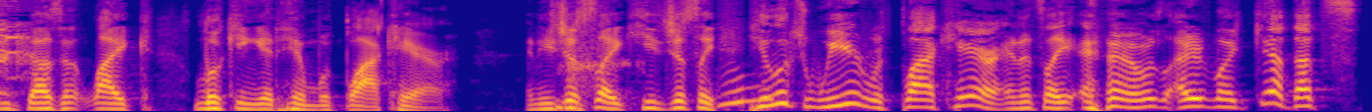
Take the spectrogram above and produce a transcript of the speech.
he doesn't like looking at him with black hair, and he's just like he's just like he looks weird with black hair, and it's like and I was I'm like yeah that's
